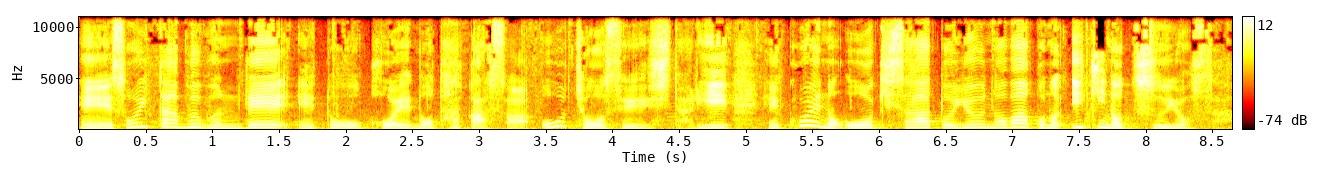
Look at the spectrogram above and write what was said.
えー、そういった部分で、えーと、声の高さを調整したり、えー、声の大きさというのはこの息の強さ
